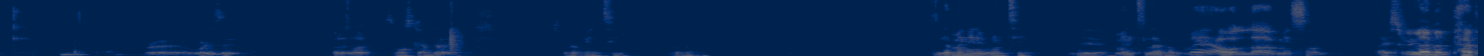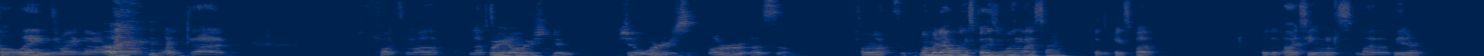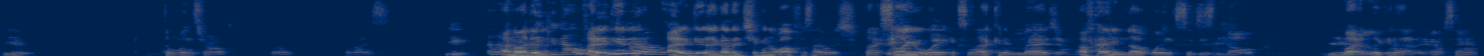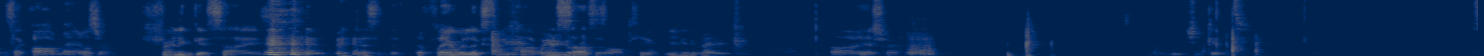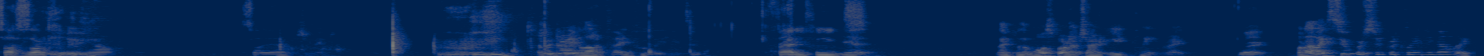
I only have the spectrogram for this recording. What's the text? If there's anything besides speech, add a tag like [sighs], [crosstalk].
Bruh, what is it? What is what? It smells kind of, kind of minty, lemony. Lemony minty, Yeah. mint lemon. Man, I would love me some Ice cream. lemon pepper wings right now. Oh. my [laughs] god, fucked them up. Left Bro, you know what we should do? Should order order us some. For real. some Remember that wings place we went last time with the big spot, with the high ceilings by the theater. yeah. The wings are all were, were nice. You, I know I think didn't- You got wings, I didn't get bro. it. I didn't get. It. I got a chicken and waffle sandwich, but I saw your wings, and I can imagine. I've had enough wings to just know yeah. by looking at it. You know what I'm saying? It's like, oh man, those are fairly good size. [laughs] This, the, the flavor looks to be popping. The sauce is on cue. you need the grinder? Uh, yeah, sure. I'll reach and give it to Sauce is on cue, you know. So yeah, I've been growing a lot of fatty food lately too. fatty foods. Yeah. Like for the most part, I try to eat clean, right? Right. But not like super super clean, you know, like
